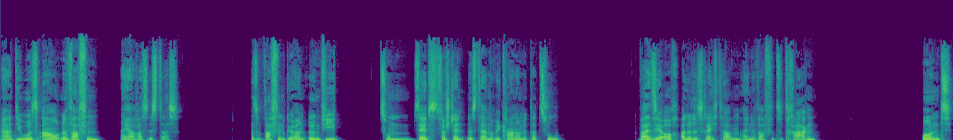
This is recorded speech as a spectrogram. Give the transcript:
Ja, die USA ohne Waffen, naja, was ist das? Also Waffen gehören irgendwie zum Selbstverständnis der Amerikaner mit dazu, weil sie ja auch alle das Recht haben, eine Waffe zu tragen. Und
